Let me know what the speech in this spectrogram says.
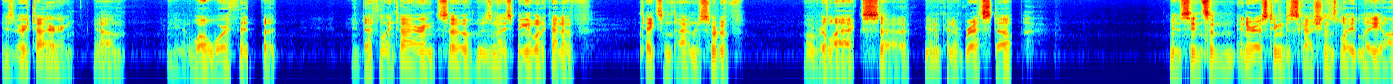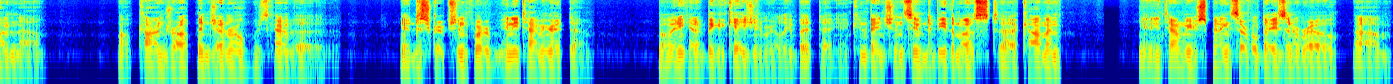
it was very tiring. Um, you know, well worth it, but definitely tiring. So it was nice being able to kind of take some time to sort of uh, relax, uh, you know, kind of rest up. You know, seen some interesting discussions lately on uh, well, con drop in general, which is kind of a you know, description for any time you're at, uh, well, any kind of big occasion, really. But uh, you know, conventions seem to be the most uh, common. You know, anytime when you're spending several days in a row, um,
